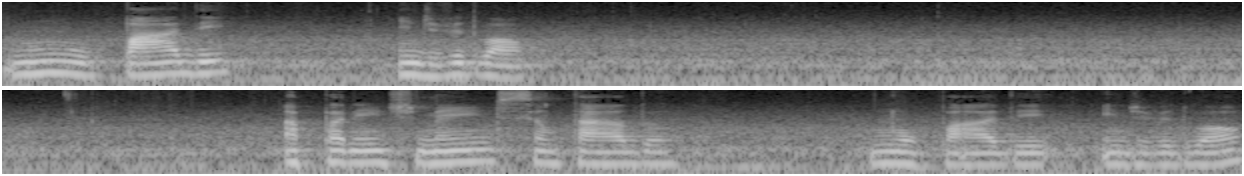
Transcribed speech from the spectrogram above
num upade individual. Aparentemente sentado num upade individual,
